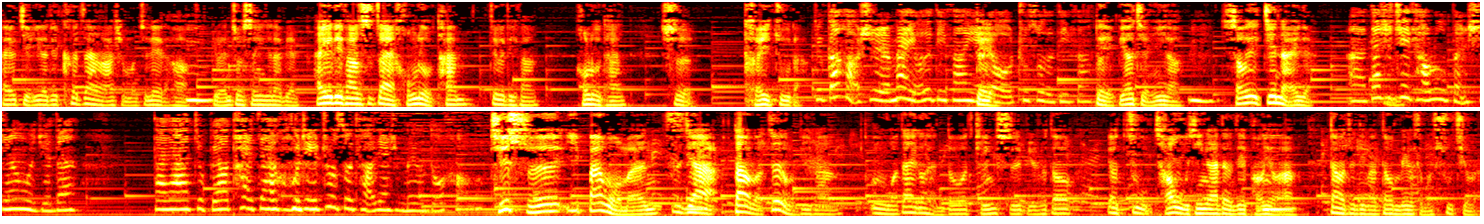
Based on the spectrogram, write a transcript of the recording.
还有简易的这客栈啊什么之类的哈，嗯有人做生意在那边。还有一个地方是在红柳滩这个地方，红柳滩是可以住的，就刚好是漫游的地方，也有住宿的地方。对，比较简易了，嗯稍微艰难一点。啊，但是这条路本身，我觉得大家就不要太在乎 这个住宿条件是没有多好。其实一般我们自驾到了这种地方，嗯，我带过很多平时比如说都要住超五星啊等这些朋友啊，到这地方都没有什么诉求了。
